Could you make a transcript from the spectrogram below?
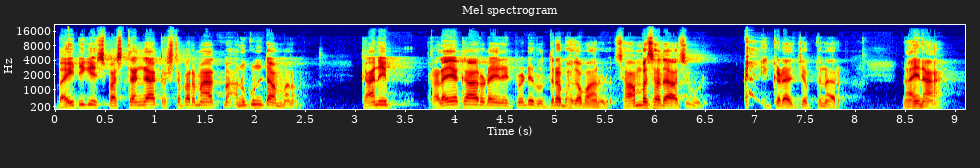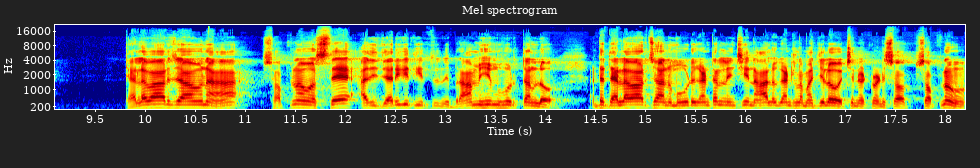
బయటికి స్పష్టంగా కృష్ణ పరమాత్మ అనుకుంటాం మనం. కానీ ప్రళయకారుడైనటువంటి రుద్రభగవానుడు సాంబ సదాశివుడు ఇక్కడ చెప్తున్నారు నాయన తెల్లవారుజామున స్వప్నం వస్తే అది జరిగి తీరుతుంది. బ్రాహ్మీ ముహూర్తంలో అంటే తెల్లవారుజామున మూడు గంటల నుంచి నాలుగు గంటల మధ్యలో వచ్చినటువంటి స్వప్నం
